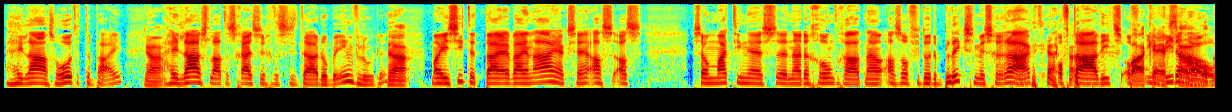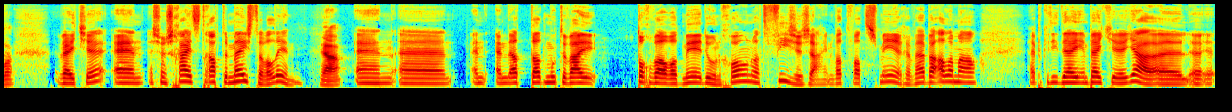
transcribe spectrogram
helaas hoort het erbij. ja. Helaas laten scheidsrechters zich daardoor beïnvloeden. Ja. Maar je ziet het bij, bij een Ajax, hè, als, als zo'n Martinez eh, naar de grond gaat, nou, alsof je door de bliksem is geraakt, of Tadic, of wie dan ook, weet je. En zo'n scheids trapt de meeste wel in. Ja. En, eh, en, en dat, dat moeten wij toch wel wat meer doen. Gewoon wat viezer zijn, wat, wat smeren. We hebben allemaal, heb ik het idee, een beetje, ja, eh, eh,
